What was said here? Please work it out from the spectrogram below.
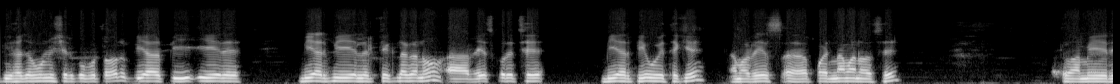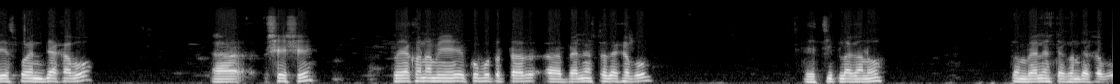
দুই হাজার উনিশের কবুতর বিআরপি এর বিআরপি এর টেক লাগানো, আর রেস করেছে বিআরপি ওয়ে থেকে। আমার রেস পয়েন্ট নামানো আছে। তো আমি রেস পয়েন্ট দেখাবো শেষে। তো এখন আমি কবুতরটার ব্যালেন্সটা দেখাবো। এই চিপ লাগানো। তো ব্যালেন্সটা এখন দেখাবো।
